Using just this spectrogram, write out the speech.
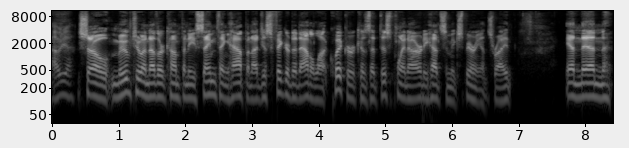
oh yeah. So moved to another company. Same thing happened. I just figured it out a lot quicker because at this point I already had some experience, right? And then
